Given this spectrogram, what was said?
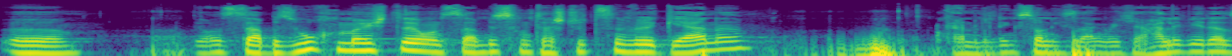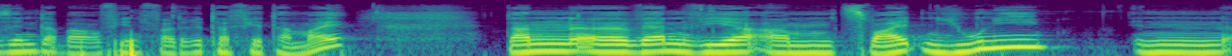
äh, wer uns da besuchen möchte, uns da ein bisschen unterstützen will, gerne. Kann allerdings noch nicht sagen, welche Halle wir da sind, aber auf jeden Fall 3. 4. Mai. Dann äh, werden wir am 2. Juni in, äh,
